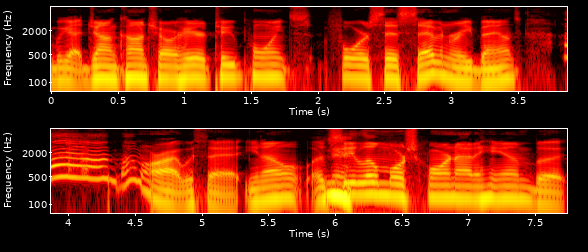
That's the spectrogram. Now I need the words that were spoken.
We got John Konchar here, two points, four assists, seven rebounds. I'm, I'm all right with that. You know, I Yeah. see a little more scoring out of him, but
